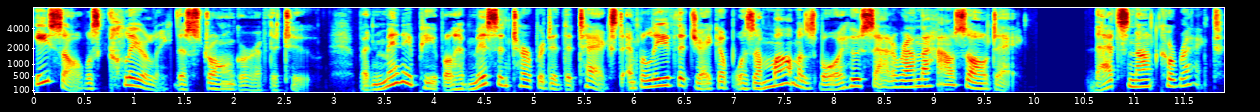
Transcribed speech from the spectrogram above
Esau was clearly the stronger of the two, but many people have misinterpreted the text and believe that Jacob was a mama's boy who sat around the house all day. That's not correct.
